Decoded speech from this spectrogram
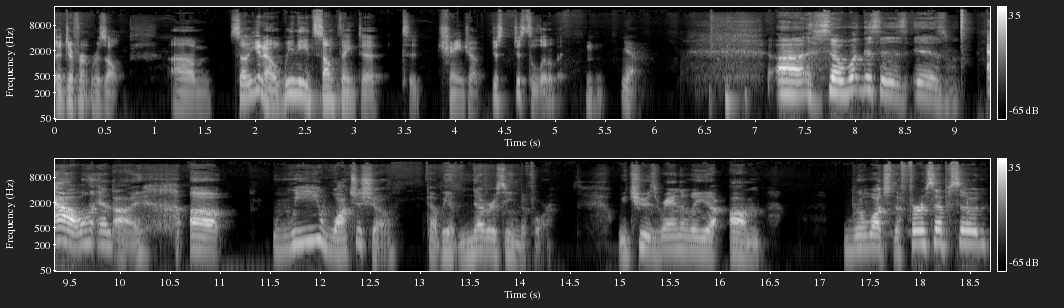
a different result um, so you know we need something to to change up just just a little bit Mhm. Uh, so what this is is Al and I, uh, we watch a show that we have never seen before. We choose randomly. Um, we'll watch the first episode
